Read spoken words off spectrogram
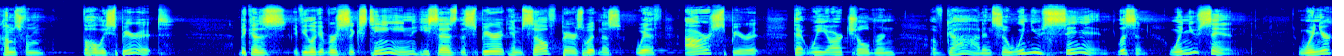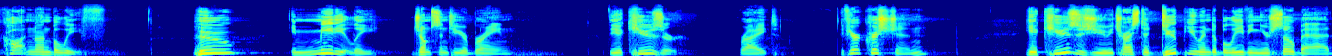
Comes from the Holy Spirit. Because if you look at verse 16, he says, The Spirit Himself bears witness with our spirit that we are children of God. And so when you sin, listen, when you sin, when you're caught in unbelief, who immediately jumps into your brain? The accuser, right? If you're a Christian, he accuses you, he tries to dupe you into believing you're so bad,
